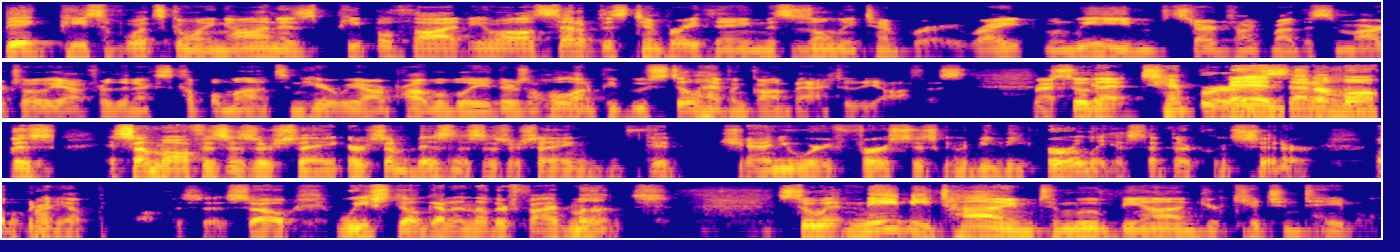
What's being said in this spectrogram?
big piece of what's going on is people thought, you know, well, I'll set up this temporary thing. This is only temporary, right? When we even started talking about this in March, oh yeah, for the next couple months, and here we are. Probably there's a whole lot of people who still haven't gone back to the office. Right. So yeah. that temporary and some office, some offices are saying, or some businesses are saying that January 1st is going to be the earliest that they're consider opening right. up the offices. So we've still got another five months. So it may be time to move beyond your kitchen table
